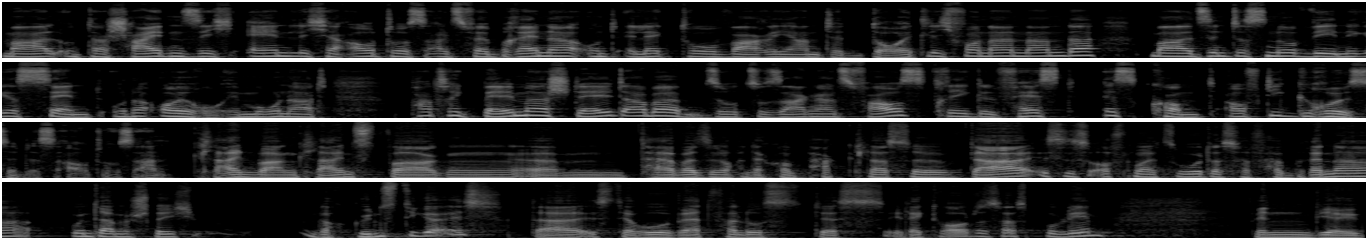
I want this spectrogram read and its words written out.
Mal unterscheiden sich ähnliche Autos als Verbrenner und Elektrovariante deutlich voneinander, mal sind es nur wenige Cent oder Euro im Monat. Patrick Bellmer stellt aber sozusagen als Faustregel fest, es kommt auf die Größe des Autos an. Kleinwagen, Kleinstwagen, ähm, teilweise noch in der Kompaktklasse. Da ist es oftmals so, dass der Verbrenner unterm Strich noch günstiger ist. Da ist der hohe Wertverlust des Elektroautos das Problem. Wenn wir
